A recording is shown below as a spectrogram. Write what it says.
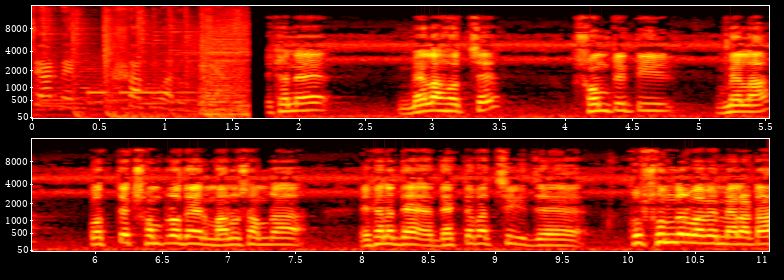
চেয়ারম্যান শাহু এখানে মেলা হচ্ছে সম্প্রীতির মেলা। প্রত্যেক সম্প্রদায়ের মানুষ আমরা এখানে দেখতে পাচ্ছি যে খুব সুন্দরভাবে মেলাটা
